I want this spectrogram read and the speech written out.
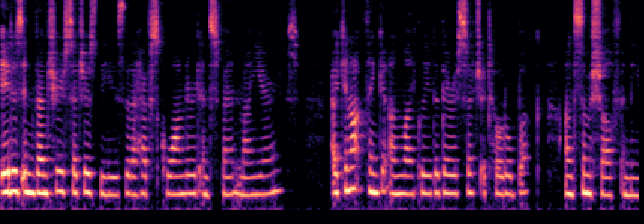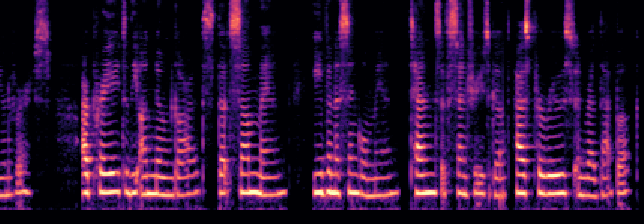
It is in ventures such as these that I have squandered and spent my years. I cannot think it unlikely that there is such a total book on some shelf in the universe. I pray to the unknown gods that some man, even a single man, tens of centuries ago, has perused and read that book.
